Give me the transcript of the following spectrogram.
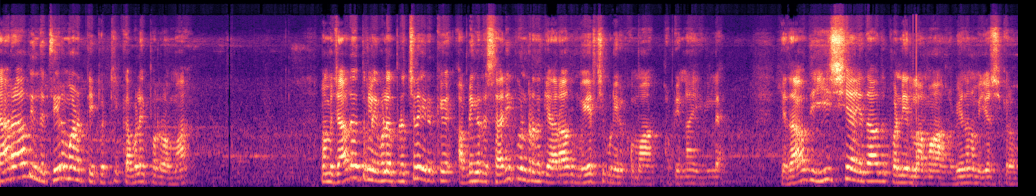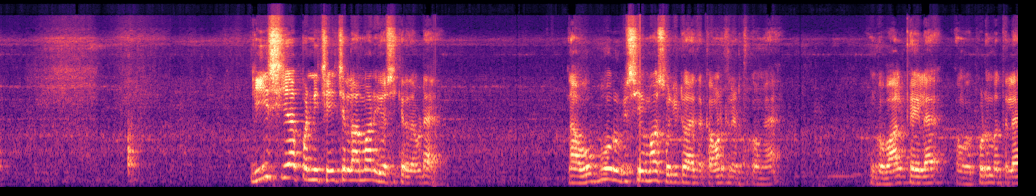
யாராவது இந்த தீர்மானத்தை பற்றி கவலைப்படுறோமா? நம்ம ஜாதகத்துக்குள்ள இவ்வளவு பிரச்சனை இருக்கு அப்படிங்கிறத சரி பண்றதுக்கு யாராவது முயற்சி பண்ணியிருக்கோமா? அப்படின்னா இல்லை. ஏதாவது ஈஸியா ஏதாவது பண்ணிடலாமா அப்படின்னு நம்ம யோசிக்கிறோம். ஈஸியா பண்ணி ஜெயிச்சிடலாமான்னு யோசிக்கிறத விட நான் ஒவ்வொரு விஷயமா சொல்லிட்டு வரேன் இதை கவனத்தில் எடுத்துக்கோங்க. உங்கள் வாழ்க்கையில் உங்கள் குடும்பத்தில்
